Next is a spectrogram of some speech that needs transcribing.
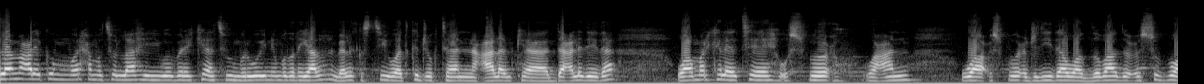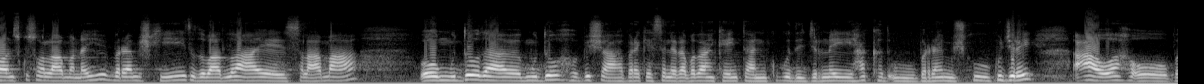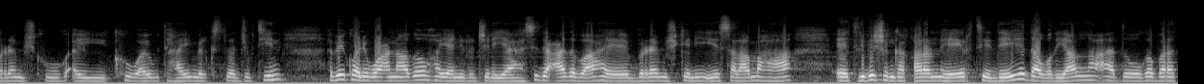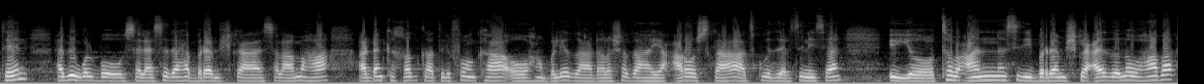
asalaamu calaykum waraxmatullaahi wabarakaatuhu marweyne mudanayaal meel kastii waad ka joogtaan caalamka dacladeeda. Waa mar kaleete usbuuc wacan waa usbuuc jadiida waa toddobaad cusub. Waan isku soo laabanay barnaamijkii toddobaadlaha ee salaamaha oo muddooda muddo bisha barakeysan ee intaan ku guda jirnay hakad uu barnaamijku ku jiray. Caawa oo barnaamijku ay kow ay u tahay meel kastoo aad joogtiin. Habeenkani wacnaado ayaan rajinayaa sida caadaba ah ee barnaamijkani iyo salaamaha ee telefishinka qaran ee r t d daawadayaal aada uga barateen. Habeen walba oo salaasada barnaamijka salaamaha dhanka khadka telefoonka oo hambalyada dhalashada iyo carooska aad ku wadaarsanaysaan iyo tabcan sidii barnaamijka caadada noo ahaaba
